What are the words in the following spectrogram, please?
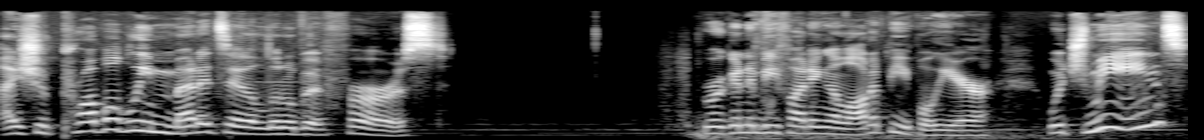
I should probably meditate a little bit first. We're gonna be fighting a lot of people here, which means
